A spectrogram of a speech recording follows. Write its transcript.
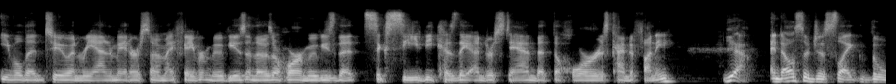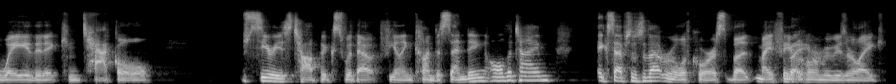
Evil Dead 2 and Reanimator are some of my favorite movies. And those are horror movies that succeed because they understand that the horror is kind of funny. Yeah. And also just like the way that it can tackle serious topics without feeling condescending all the time exceptions to that rule, of course, but my favorite right. horror movies are like,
